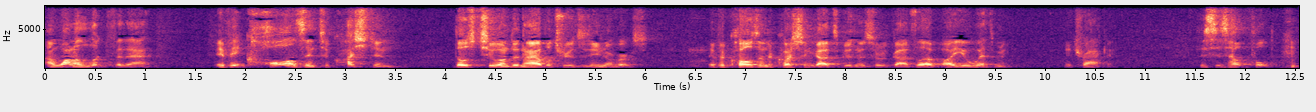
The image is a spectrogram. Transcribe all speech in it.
I want to look for that if it calls into question those two undeniable truths of the universe. If it calls into question God's goodness or God's love, are you with me? You're tracking. This is helpful.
